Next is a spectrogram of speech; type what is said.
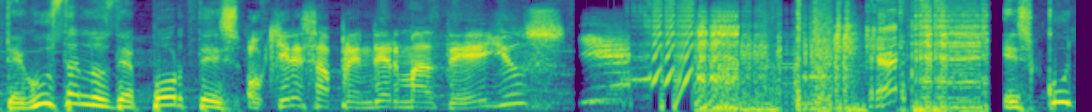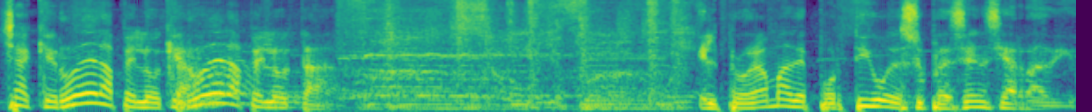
¿Te gustan los deportes o quieres aprender más de ellos? Escucha Que Ruede la Pelota. Que Ruede la Pelota. El programa deportivo de su presencia radio.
